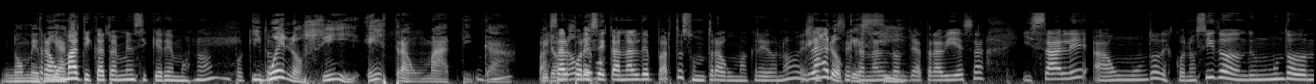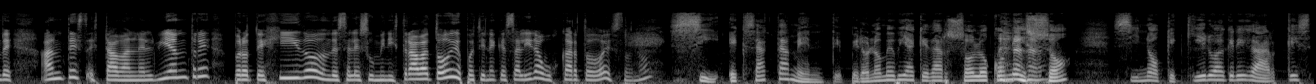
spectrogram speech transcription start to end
No me a Traumática también, si queremos, ¿no? Un y bueno, sí, es traumática. Pasar no por ese canal de parto es un trauma, creo, ¿no? Ese- Claro ese que canal sí. donde atraviesa y sale a un mundo desconocido, donde un mundo donde antes estaba en el vientre, protegido, donde se le suministraba todo y después tiene que salir a buscar todo eso, ¿no? Sí, exactamente, pero no me voy a quedar solo con eso, sino que quiero agregar que es,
